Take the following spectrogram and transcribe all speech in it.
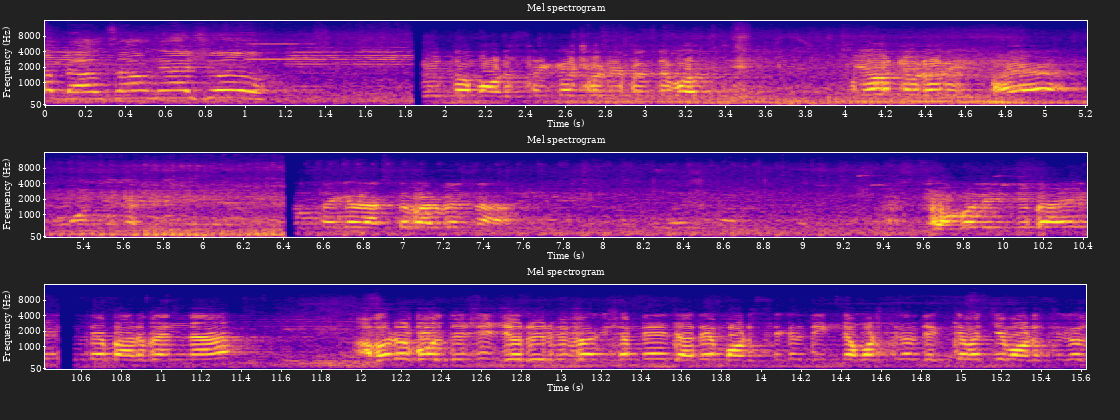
একটা ব্যবসাও নিয়ে আসো। মোটরসাইকেল সরিয়ে ফেলতে বলছি। কেউ জরুরি? ভাইয়া মোটরসাইকেল রাখতে পারবেন না। সকল ইজি বাইক রাখতে পারবেন না। আবারও বলতেছি জরুরি বিভাগের সামনে যাদের মোটরসাইকেল তিনটা মোটরসাইকেল দেখতে পাচ্ছি মোটরসাইকেল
